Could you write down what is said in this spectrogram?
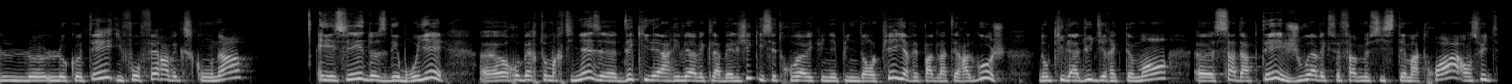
le côté, il faut faire avec ce qu'on a et essayer de se débrouiller. Euh, Roberto Martinez, euh, dès qu'il est arrivé avec la Belgique, il s'est trouvé avec une épine dans le pied, il n'y avait pas de latéral gauche. Donc il a dû directement euh, s'adapter et jouer avec ce fameux système à 3. Ensuite,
